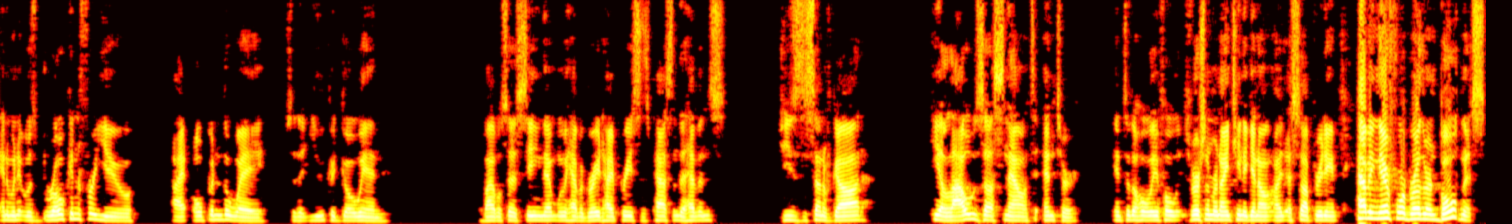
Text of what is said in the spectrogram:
And when it was broken for you, I opened the way so that you could go in. The Bible says, seeing that we have a great high priest that's passed into the heavens, Jesus, the Son of God, He allows us now to enter into the Holy of Holies. Verse number 19 again, I'll, I stopped reading it. Having therefore, brethren, boldness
